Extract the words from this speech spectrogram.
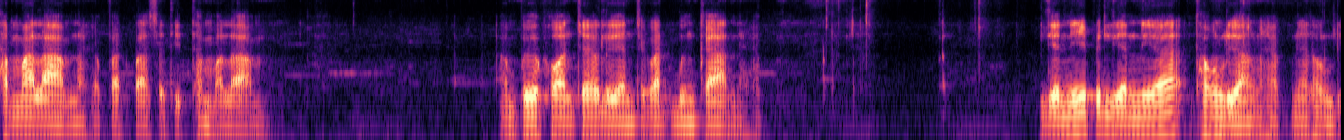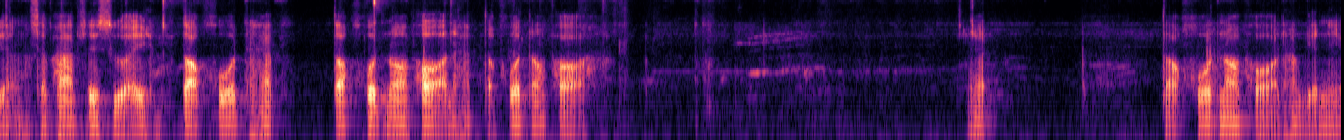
ธรรมารามนะครับ วัดป่าสถิตธรรมาราม อำเภอพรเจริญจังหวัดบึงกาฬนะครับ เหรียญนี้เป็นเหรียญเนื้อทองเหลืองนะครับ เนื้อทองเหลืองสภาพสวยๆตอกโคดนะครับตอกโคดนอพอนะครับตอกโคดนอพอนะครับตอโคดนอพอนะครับเหรียญนี้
